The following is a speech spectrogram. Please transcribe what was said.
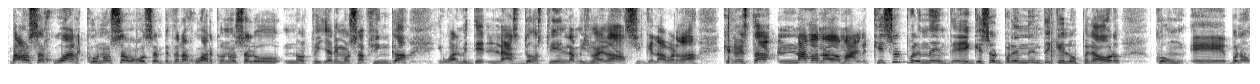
Vamos a jugar con Osa Vamos a empezar a jugar con Osa Luego nos pillaremos a Finca. Igualmente las dos tienen la misma edad Así que la verdad que no está nada, nada mal. Qué sorprendente, ¿eh? Qué sorprendente que el operador con... Eh, bueno,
